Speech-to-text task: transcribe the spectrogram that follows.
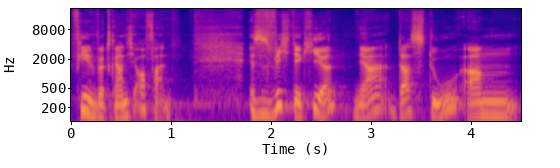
Vielen wird es gar nicht auffallen. Es ist wichtig hier, ja, dass du ähm,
